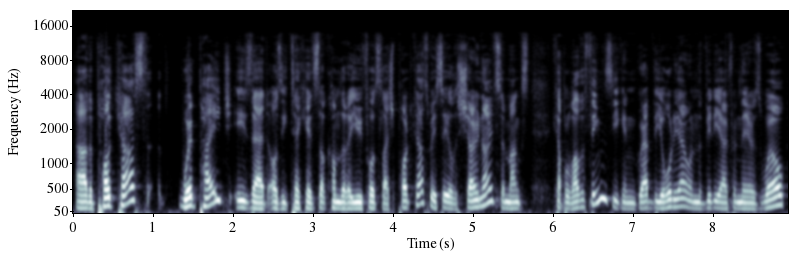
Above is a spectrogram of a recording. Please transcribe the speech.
Uh, the podcast webpage is at aussietechheads.com.au forward slash podcast, where you see all the show notes amongst a couple of other things. You can grab the audio and the video from there as well.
